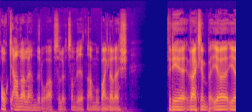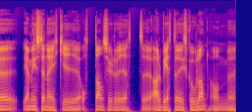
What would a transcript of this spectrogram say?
Och andra länder då, absolut, som Vietnam och Bangladesh. För det är verkligen, jag, jag, jag minns det när jag gick i åttan så gjorde vi ett eh, arbete i skolan om eh,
